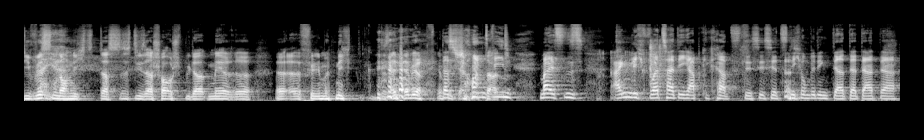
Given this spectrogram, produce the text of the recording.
Die wissen noch nicht, dass es dieser Schauspieler mehrere äh, äh, Filme nicht. Das erlebt hat. Bean meistens eigentlich vorzeitig abgekratzt. Das ist jetzt nicht unbedingt der, der, der, der,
